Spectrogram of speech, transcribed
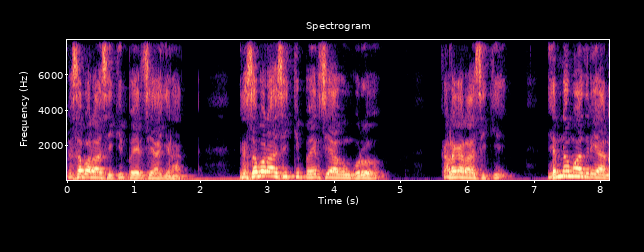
ரிஷபராசிக்கு பயிற்சி ஆகிறார் ரிஷபராசிக்கு பயிற்சியாகும் குரு கடகராசிக்கு என்ன மாதிரியான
